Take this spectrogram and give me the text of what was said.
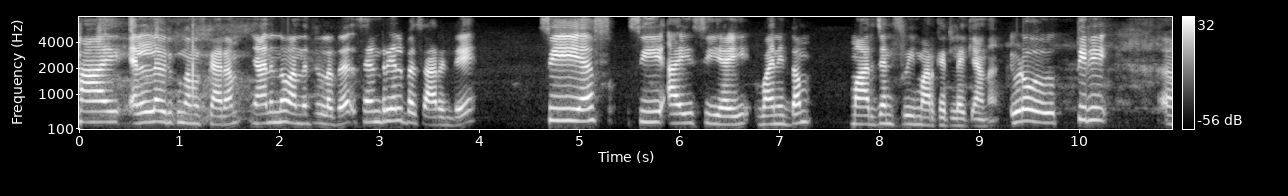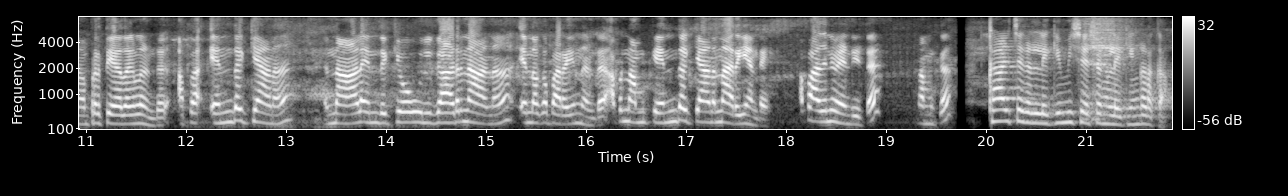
ഹായ് എല്ലാവർക്കും നമസ്കാരം. ഞാനിന്ന് വന്നിട്ടുള്ളത് സെൻട്രിയൽ ബസാറിന്റെ C F C I C I Vanitham margin free മാർക്കറ്റിലേക്കാണ്. ഇവിടെ ഒത്തിരി പ്രത്യേകതകളുണ്ട്. അപ്പൊ എന്തൊക്കെയാണ് നാളെ എന്തൊക്കെയോ ഉദ്ഘാടനമാണ് എന്നൊക്കെ പറയുന്നുണ്ട്. അപ്പൊ നമുക്ക് എന്തൊക്കെയാണെന്ന് അറിയണ്ടേ? അപ്പൊ അതിന് വേണ്ടിയിട്ട് നമുക്ക് കാഴ്ചകളിലേക്കും വിശേഷങ്ങളിലേക്കും കിടക്കാം.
